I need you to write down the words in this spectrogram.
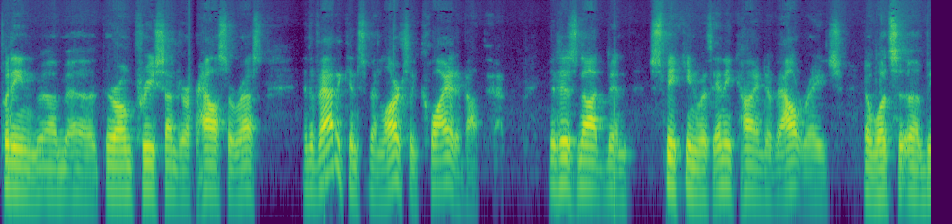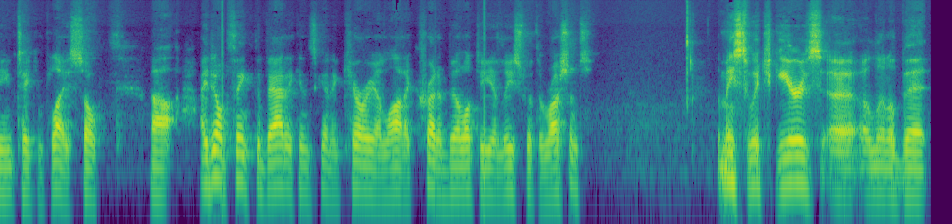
putting um, uh, their own priests under house arrest. And the Vatican's been largely quiet about that. It has not been speaking with any kind of outrage at what's uh, being taking place. So uh, I don't think the Vatican's going to carry a lot of credibility, at least with the Russians. Let me switch gears uh, a little bit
